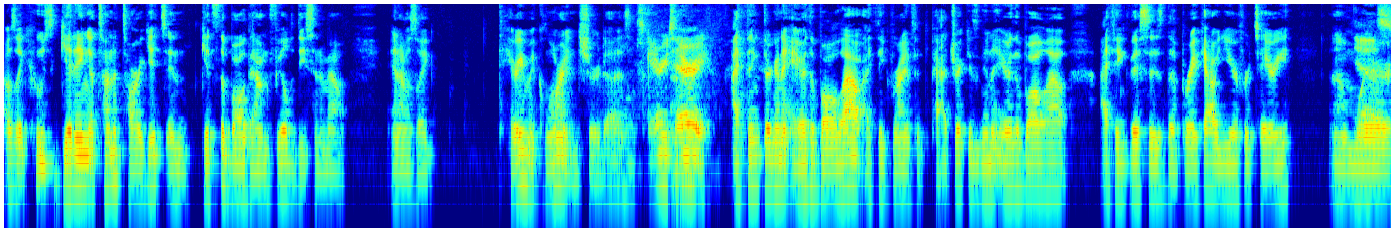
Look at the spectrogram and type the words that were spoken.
I was like, who's getting a ton of targets and gets the ball downfield a decent amount? And I was like, Terry McLaurin sure does. Mm, Scary Terry. I think they're going to air the ball out. I think Ryan Fitzpatrick is going to air the ball out. I think this is the breakout year for Terry, um, where.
